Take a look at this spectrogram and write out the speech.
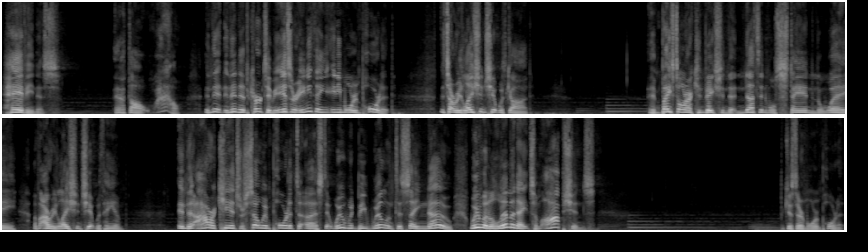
heaviness. And I thought, wow. And then, and then it occurred to me is there anything any more important? It's our relationship with God. And based on our conviction that nothing will stand in the way of our relationship with Him. And that our kids are so important to us that we would be willing to say no. We would eliminate some options because they're more important.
